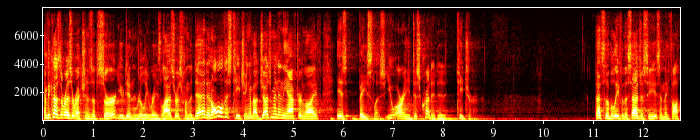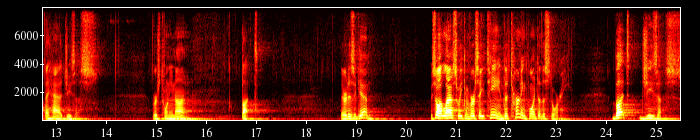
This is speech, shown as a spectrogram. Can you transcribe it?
And because the resurrection is absurd, you didn't really raise Lazarus from the dead, and all this teaching about judgment in the afterlife is baseless. You are a discredited teacher. That's the belief of the Sadducees, and they thought they had Jesus. Verse 29. But, there it is again. We saw it last week in verse 18, the turning point of the story. But Jesus.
